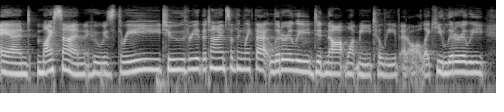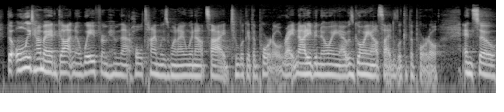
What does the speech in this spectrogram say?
And my son, who was three, two, three at the time, something like that, literally did not want me to leave at all. Like he literally, the only time I had gotten away from him that whole time was when I went outside to look at the portal, right? Not even knowing I was going outside to look at the portal. And so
